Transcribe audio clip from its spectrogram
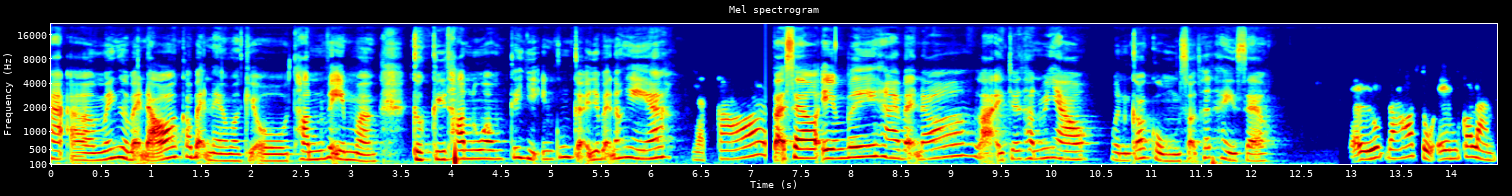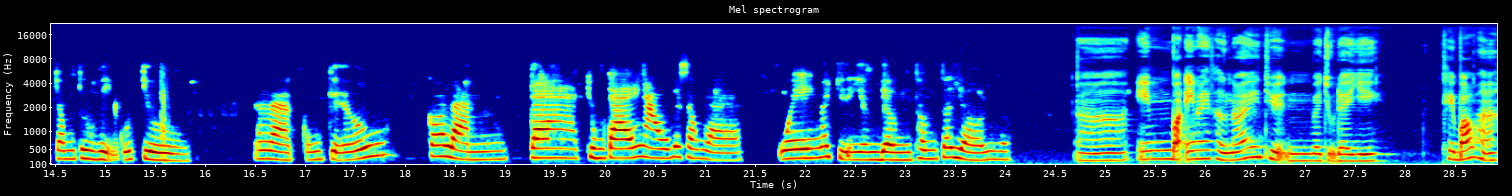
Ha, à, mấy người bạn đó có bạn nào mà kiểu thân với em mà cực kỳ thân luôn không? Cái gì em cũng kể cho bạn đó nghe á. Dạ có. Tại sao em với hai bạn đó lại chơi thân với nhau? Mình có cùng sở thích hay sao? Dạ, lúc đó tụi em có làm trong thư viện của trường nên là cũng kiểu có làm ca chung ca với nhau cái xong là quen nói chuyện dần dần thân tới giờ luôn rồi. À, em bọn em hay thường nói chuyện về chủ đề gì? K-pop hả?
